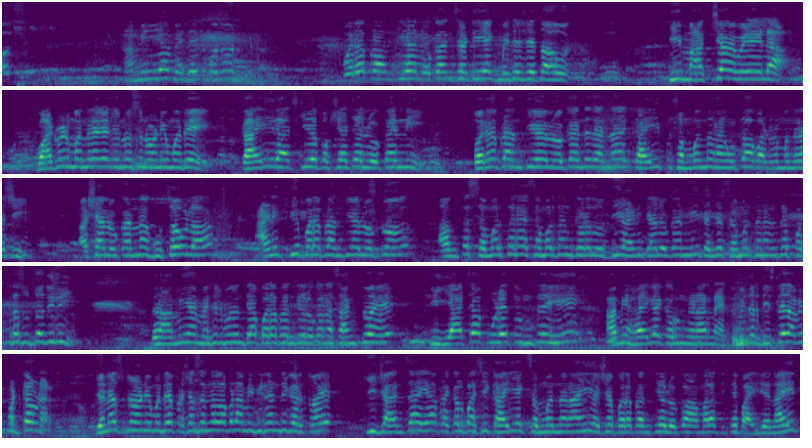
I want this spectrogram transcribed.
आम्ही या मेसेजमधून परप्रांतीय लोकांसाठी एक मेसेज देत आहोत की मागच्या वेळेला वाढवण मंदिराच्या जनसुनावणीमध्ये काही राजकीय पक्षाच्या लोकांनी परप्रांतीय लोकांचा त्यांना काही संबंध नव्हता वाढवण मंदिराशी. अशा लोकांना घुसवलं आणि ती परप्रांतीय लोक आमचं समर्थन आहे समर्थन करत होती आणि त्या लोकांनी त्यांच्या समर्थनाचं पत्रसुद्धा दिली. तर आम्ही या मेसेजमधून त्या परप्रांतीय लोकांना सांगतोय की याच्यापुढे तुमचंही आम्ही हयगाय करून घेणार नाही. तुम्ही जर दिसले तर आम्ही फटकावणार. जनसुनावणीमध्ये प्रशासनाला पण आम्ही विनंती करतोय की ज्यांचा या प्रकल्पाशी काही एक संबंध नाही अशा परप्रांतीय लोक आम्हाला तिथे पाहिजे नाहीत.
